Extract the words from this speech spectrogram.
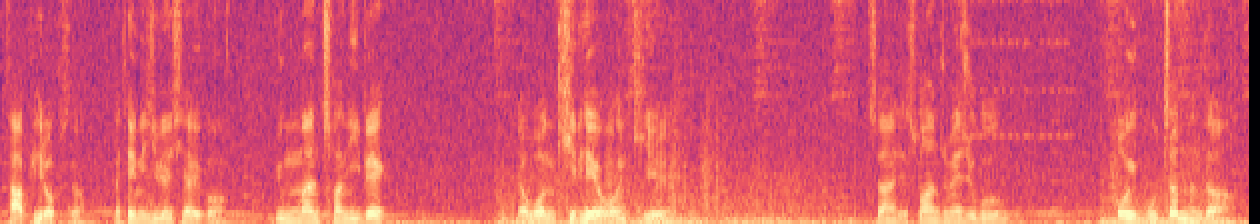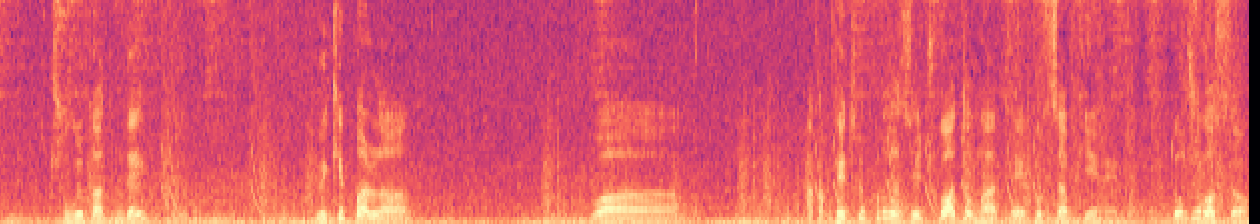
해다 필요 없어. 야 데미지 몇이야 이거? 6만 1200 야 원킬이에요 원킬. 자 이제 소환 좀 해주고. 어 이거 못 잡는다. 죽을 것 같은데? 왜 이렇게 빨라? 와 아까 배틀크루가 제일 좋았던 것 같아 보스 잡기에는. 또 죽었어.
